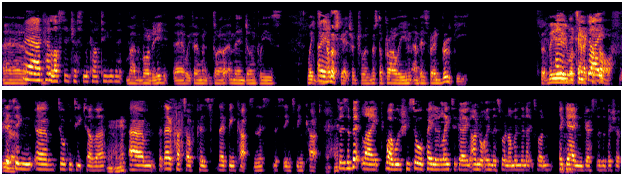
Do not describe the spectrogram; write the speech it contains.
Uh, yeah, I kind of lost interest in the cartoony bit. by the body, uh, which then went to the toilet, and then John Cleese linked Oh, to yes. another sketch, which was Mr. Praline and his friend Brookie. But they Oh, were the kind two of cut guys off. Yeah. sitting, um, talking to each other. hmm Um, but they're cut off because they've been cut and this, this scene's been cut. Mhm. So it's a bit like, well, which we saw Palin later going, I'm not in this one, I'm in the next one, Mm-hmm. again dressed as a bishop,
